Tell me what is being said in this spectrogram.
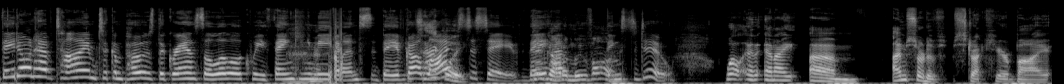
they don't have time to compose the grand soliloquy thanking me. They've got Exactly. lives to save. They They've gotta move on. things to do. Well, and, and I um I'm sort of struck here by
